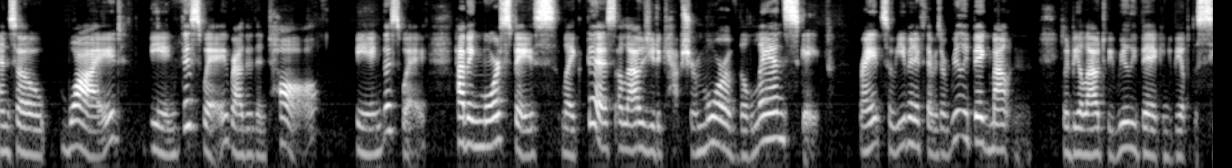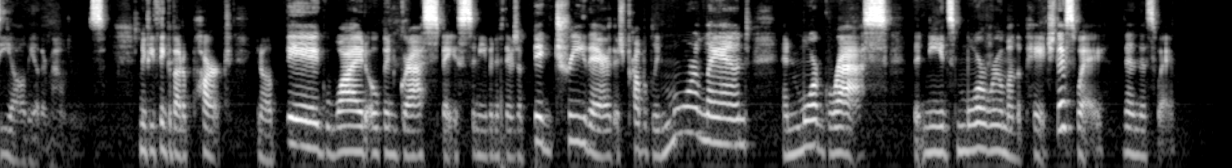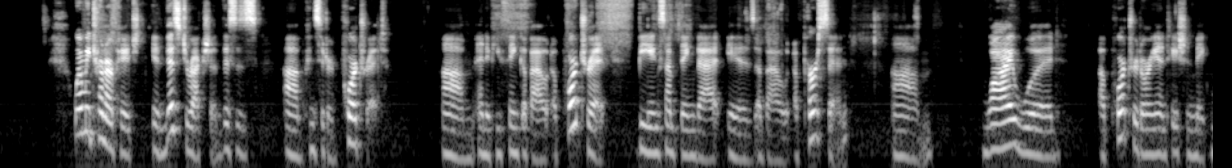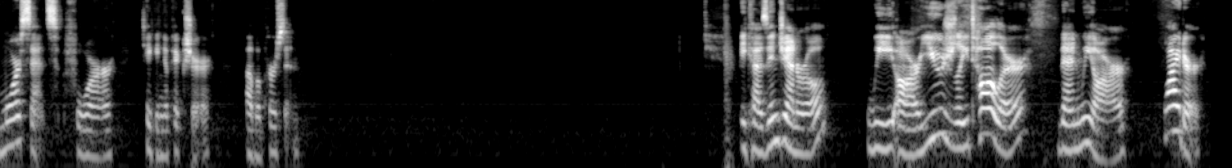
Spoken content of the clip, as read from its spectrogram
And so wide being this way rather than tall being this way. Having more space like this allows you to capture more of the landscape, right? So even if there was a really big mountain, it would be allowed to be really big and you'd be able to see all the other mountains. And if you think about a park, you know, a big, wide open grass space, and even if there's a big tree there, there's probably more land and more grass that needs more room on the page this way than this way. When we turn our page in this direction, this is um, considered portrait. Um, and if you think about a portrait being something that is about a person, um, why would a portrait orientation make more sense for taking a picture of a person? Because in general, we are usually taller than we are wider.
